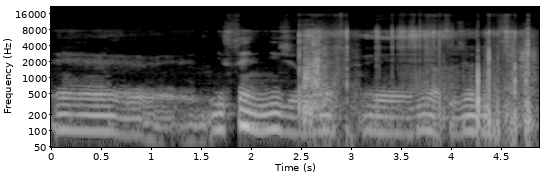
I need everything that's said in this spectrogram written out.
えー、2024年、えー、2月12日。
